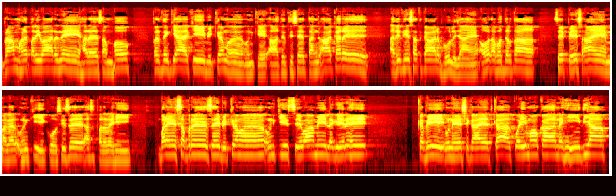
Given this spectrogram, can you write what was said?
ब्राह्मण परिवार ने हर संभव प्रतिज्ञा की विक्रम उनके आतिथ्य से तंग आकर अतिथि सत्कार भूल जाएँ और अभद्रता से पेश आए, मगर उनकी कोशिश असफल रही। बड़े सब्र से विक्रम उनकी सेवा में लगे रहे। कभी उन्हें शिकायत का कोई मौका नहीं दिया।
